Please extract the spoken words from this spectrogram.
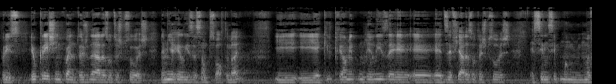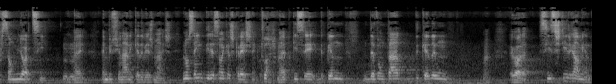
Por isso, eu cresço enquanto ajudar as outras pessoas na minha realização pessoal também e, e é aquilo que realmente me realiza é, é, é, desafiar as outras pessoas a serem sempre uma, uma versão melhor de si, uhum. é? ambicionarem cada vez mais. Não sei em que direção é que eles crescem, claro. não é? porque isso é, depende da vontade de cada um. É? Agora, se existir realmente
